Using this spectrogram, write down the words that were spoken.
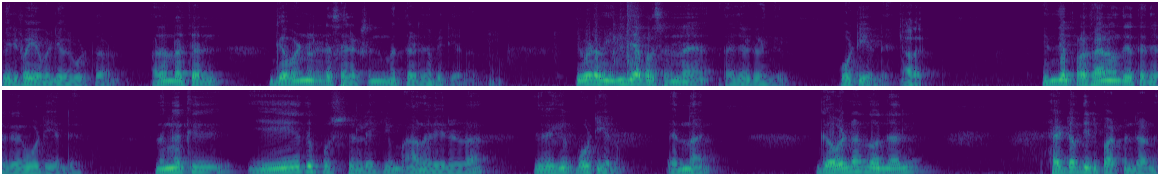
വെരിഫൈ ചെയ്യാൻ വേണ്ടി അവർ കൊടുത്തതാണ്. അതെന്താ വെച്ചാൽ ഗവർണറുടെ സെലക്ഷൻ മെത്തേഡിനെ പറ്റിയാണ് ഇവിടെ ഇന്ത്യ പ്രസിഡന്റിനെ തിരഞ്ഞെടുക്കണമെങ്കിൽ വോട്ട് ചെയ്യണ്ടേ? അതെ. ഇന്ത്യൻ പ്രധാനമന്ത്രിയെ തിരഞ്ഞെടുക്കണമെങ്കിൽ വോട്ട് ചെയ്യണ്ടേ? നിങ്ങൾക്ക് ഏത് പൊസിഷനിലേക്കും ആ നിലയിലുള്ള ഇതിലേക്ക് വോട്ട് ചെയ്യണം. എന്നാൽ ഗവർണർ എന്ന് പറഞ്ഞാൽ ഹെഡ് ഓഫ് ദി ഡിപ്പാർട്ട്മെന്റാണ്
